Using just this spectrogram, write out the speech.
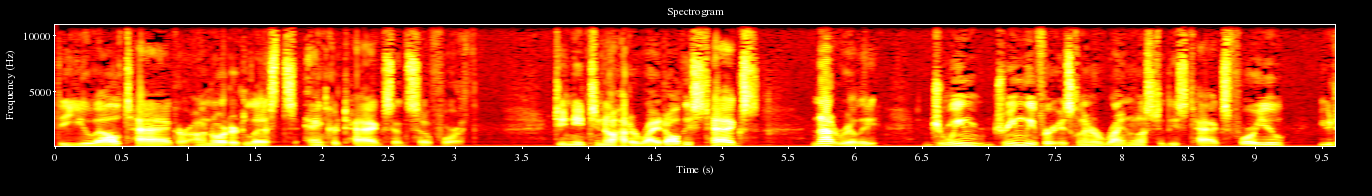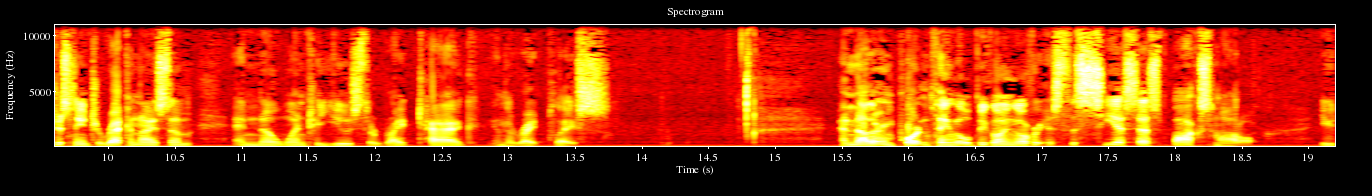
the UL tag or unordered lists, anchor tags, and so forth. Do you need to know how to write all these tags? Not really. Dream, Dreamweaver is going to write most of these tags for you. You just need to recognize them and know when to use the right tag in the right place. Another important thing that we'll be going over is the CSS box model. You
